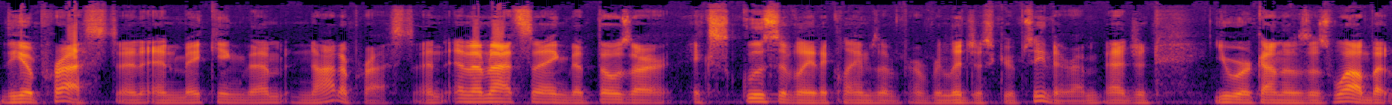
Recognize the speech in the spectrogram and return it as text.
the oppressed and, and making them not oppressed. And, and I'm not saying that those are exclusively the claims of, of, religious groups either. I imagine you work on those as well. But,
